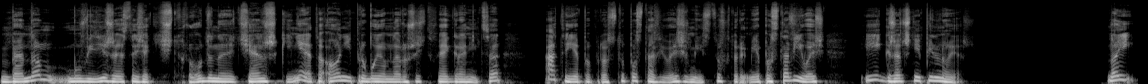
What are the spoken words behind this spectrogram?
będą mówili, że jesteś jakiś trudny, ciężki. Nie, to oni próbują naruszyć twoje granice, a ty je po prostu postawiłeś w miejscu, w którym je postawiłeś i grzecznie pilnujesz. No i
